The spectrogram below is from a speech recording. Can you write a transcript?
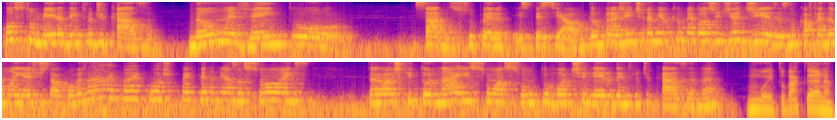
costumeira dentro de casa, não um evento, sabe, super especial. Então, pra gente era meio que um negócio de dia a dia. Às vezes no café da manhã a gente tava conversando, ai, pai, poxa, como é que tá indo minhas ações? Então, eu acho que tornar isso um assunto rotineiro dentro de casa, né? Muito bacana.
